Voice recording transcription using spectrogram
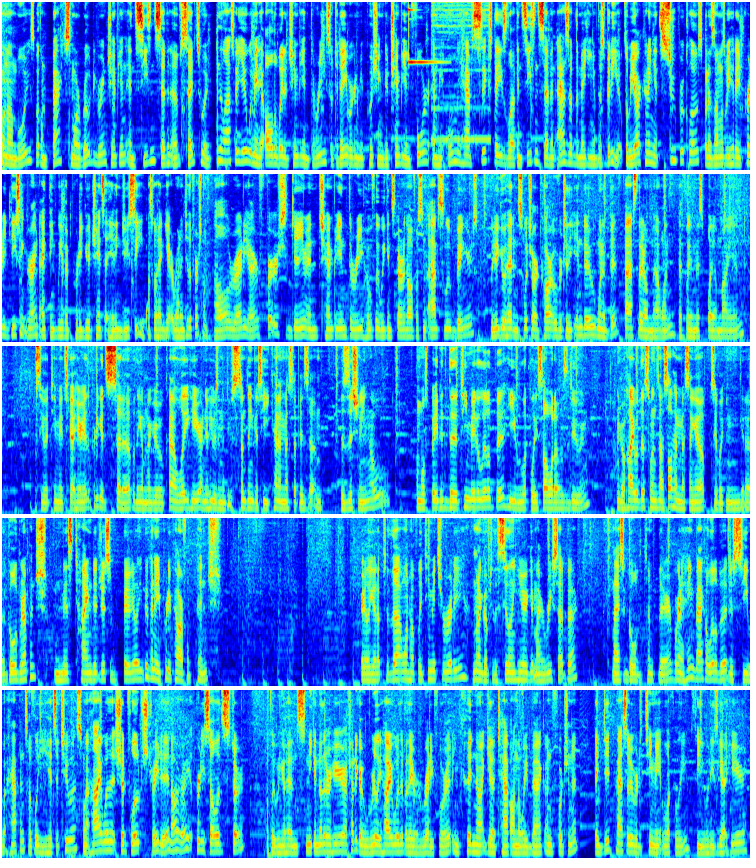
going on boys? Welcome back to some more Road to Grand Champion in Season 7 of Sideswipe. In the last video we made it all the way to Champion 3 so today we're going to be pushing to Champion 4 and we only have 6 days left in Season 7 as of the making of this video. So we are cutting it super close but as long as we hit a pretty decent grind I think we have a pretty good chance at hitting GC. Let's go ahead and get right into the first one. Alrighty our first game in Champion 3 hopefully we can start it off with some absolute bangers. We did go ahead and switch our car over to the Endo went a bit fast there on that one definitely a misplay on my end. Let's see what teammates got here. He has a pretty good setup. I think I'm going to go kind of late here. I knew he was going to do something because he kind of messed up his um, positioning. Oh, almost baited the teammate a little bit. He luckily saw what I was doing. I'm going to go high with this one. I saw him messing up. See if we can get a gold ground pinch. Mistimed it just barely. Could have been a pretty powerful pinch. Barely get up to that one. Hopefully teammates are ready. I'm going to go up to the ceiling here, get my reset back. Nice gold attempt there. We're going to hang back a little bit, just see what happens. Hopefully he hits it to us. Went high with it, should float straight in. All right, pretty solid start. Hopefully we can go ahead and sneak another here. I tried to go really high with it, but they were ready for it and could not get a tap on the way back. Unfortunate. They did pass it over to teammate, luckily. See what he's got here.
